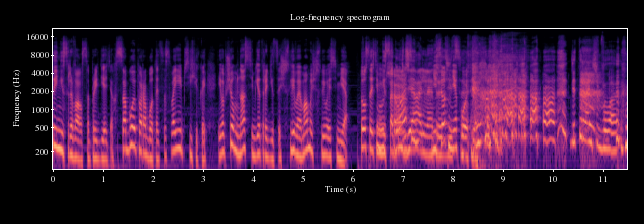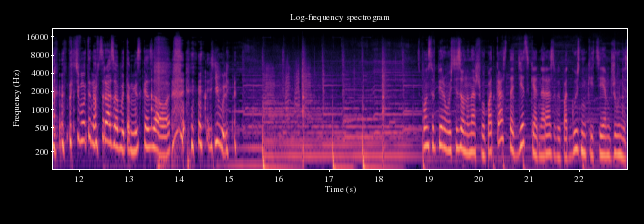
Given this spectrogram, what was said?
ты не срывался при детях, с собой поработать, со своей психикой. И вообще у нас в семье традиция счастливая мама, счастливая семья. Кто с этим не Лучшая. согласен, несет мне традиция. кофе. Где ты раньше была? Почему ты нам сразу об этом не сказала? Юля. Спонсор первого сезона нашего подкаста – детские одноразовые подгузники TM Junis.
